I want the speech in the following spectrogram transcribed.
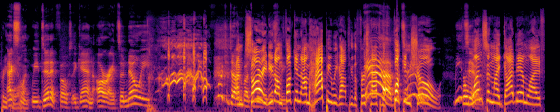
pretty cool. excellent. We did it, folks. Again, all right. So Noah, what you talking I'm about? the sorry, dude. I'm fucking. I'm happy we got through the first half of the fucking too. show. Me For too. once in my goddamn life,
